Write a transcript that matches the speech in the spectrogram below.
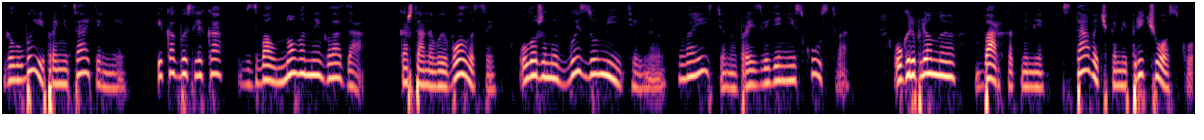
голубые проницательные и как бы слегка взволнованные глаза, каштановые волосы уложены в изумительную, воистину, произведение искусства – укрепленную бархатными вставочками прическу,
